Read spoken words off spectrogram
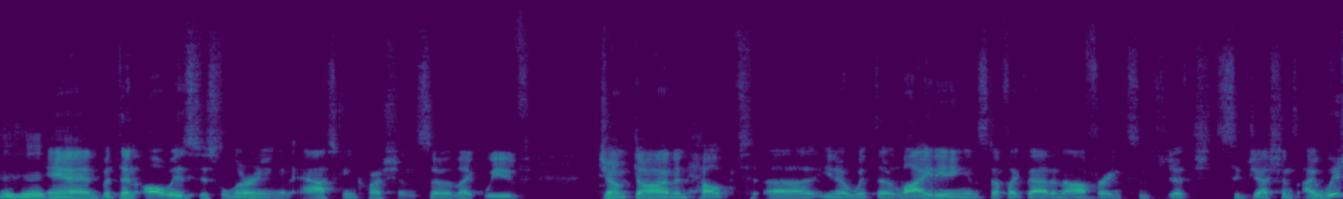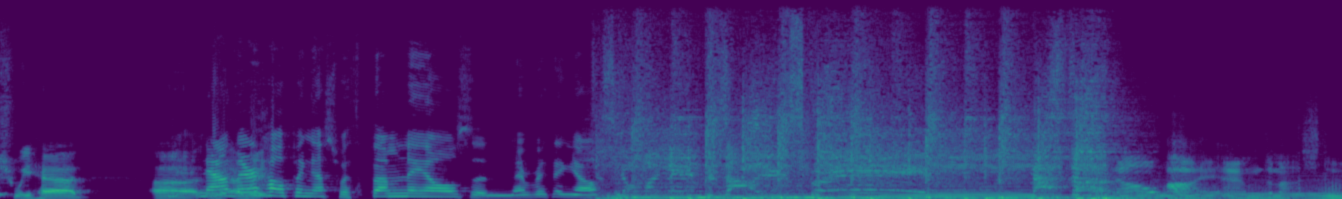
Mhm. and but then always just learning and asking questions. So like we've jumped on and helped, uh, you know, with their lighting and stuff like that, and offering some sugge- suggestions. I wish we had. Uh, now I they're wi- helping us with thumbnails and everything else. I am the master.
